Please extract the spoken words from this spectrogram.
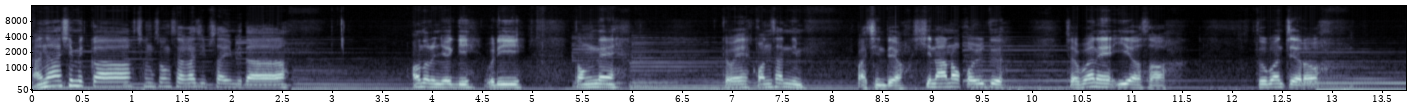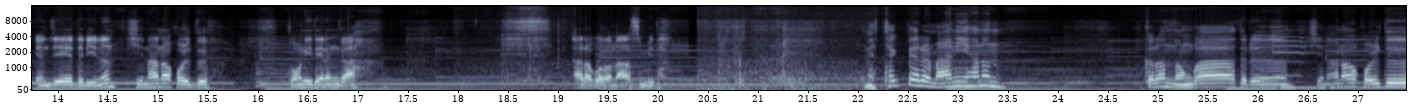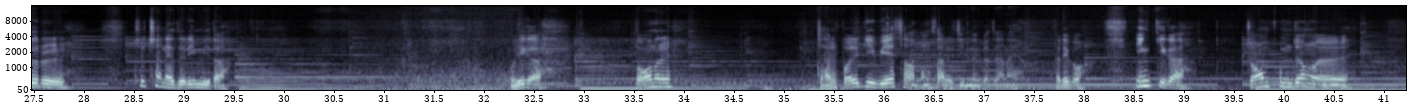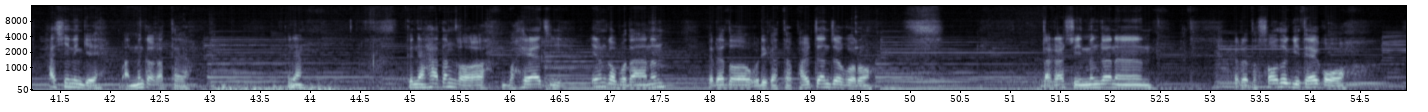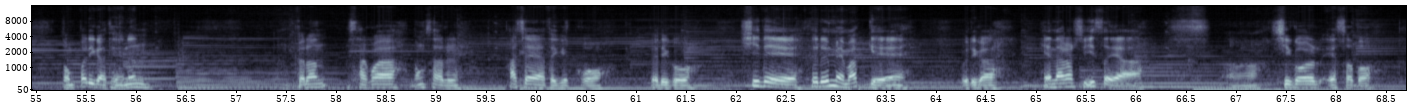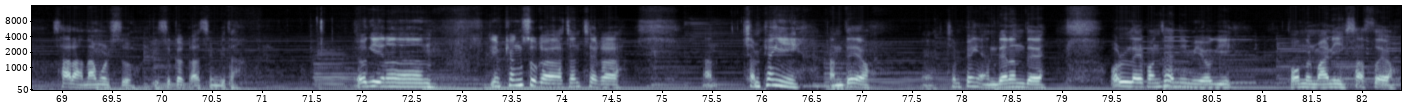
안녕하십니까. 청송사가 집사입니다. 오늘은 여기 우리 동네 교회 권사님 밭인데요. 시나노 골드 저번에 이어서 두 번째로 연재해드리는 시나노 골드 돈이 되는가 알아보러 나왔습니다. 네, 택배를 많이 하는 그런 농가들은 시나노 골드를 추천해 드립니다. 우리가 돈을 잘 벌기 위해서 농사를 짓는 거잖아요. 그리고 인기가 좋은 품종을 하시는 게 맞는 것 같아요. 그냥 그냥 하던 거 뭐 해야지 이런 거보다는 그래도 우리가 더 발전적으로 나갈 수 있는 거는 그래도 소득이 되고 돈벌이가 되는 그런 사과 농사를 하셔야 되겠고 그리고 시대의 흐름에 맞게 우리가 해나갈 수 있어야 어, 시골에서도 살아남을 수 있을 것 같습니다. 여기는 지금 평수가 전체가 한 천평이 안 돼요. 예, 천평이 안 되는데 원래 권사님이 여기 돈을 많이 쌌어요.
